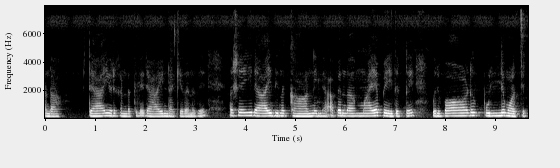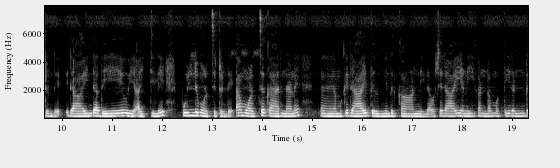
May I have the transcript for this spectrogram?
കണ്ടോ? രായി ഒരു കണ്ടത്തിൽ രായി ഉണ്ടാക്കിയതാണിത്. പക്ഷേ ഈ രായി ഇതിന്ന് കാണുന്നില്ല. അപ്പോൾ എന്താ മഴ പെയ്തിട്ട് ഒരുപാട് പുല്ല് മുളച്ചിട്ടുണ്ട്. രായിന്റെ അതേ ഐറ്റിൽ പുല്ല് മുളച്ചിട്ടുണ്ട്. ആ മുളച്ച കാരനാണ് നമുക്ക് രായി തെളിഞ്ഞിട്ട് കാണുന്നില്ല. പക്ഷേ രായിയാണ് ഈ കണ്ടം മൊത്തം ഈ രണ്ട്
